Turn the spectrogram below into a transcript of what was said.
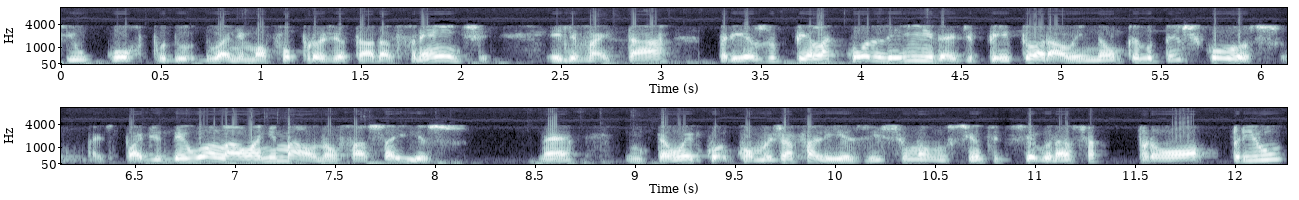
se o corpo do, do animal for projetado à frente, ele vai estar tá preso pela coleira de peitoral e não pelo pescoço. Mas pode degolar o animal, não faça isso. Né? Então, é como eu já falei, existe uma, um centro de segurança próprio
